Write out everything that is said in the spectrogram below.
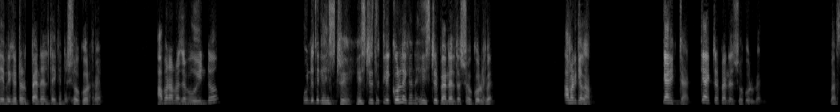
নেভিগেটর প্যানেলটা এখানে শো করবে। আবার আমরা যাব উইন্ডো উইন্ডো থেকে হিস্ট্রি হিস্ট্রিতে ক্লিক করলে এখানে হিস্ট্রি প্যানেলটা শো করবে। আবার গেলাম। ক্যারেক্টার ক্যারেক্টার প্যানেল শো করবে। বাস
